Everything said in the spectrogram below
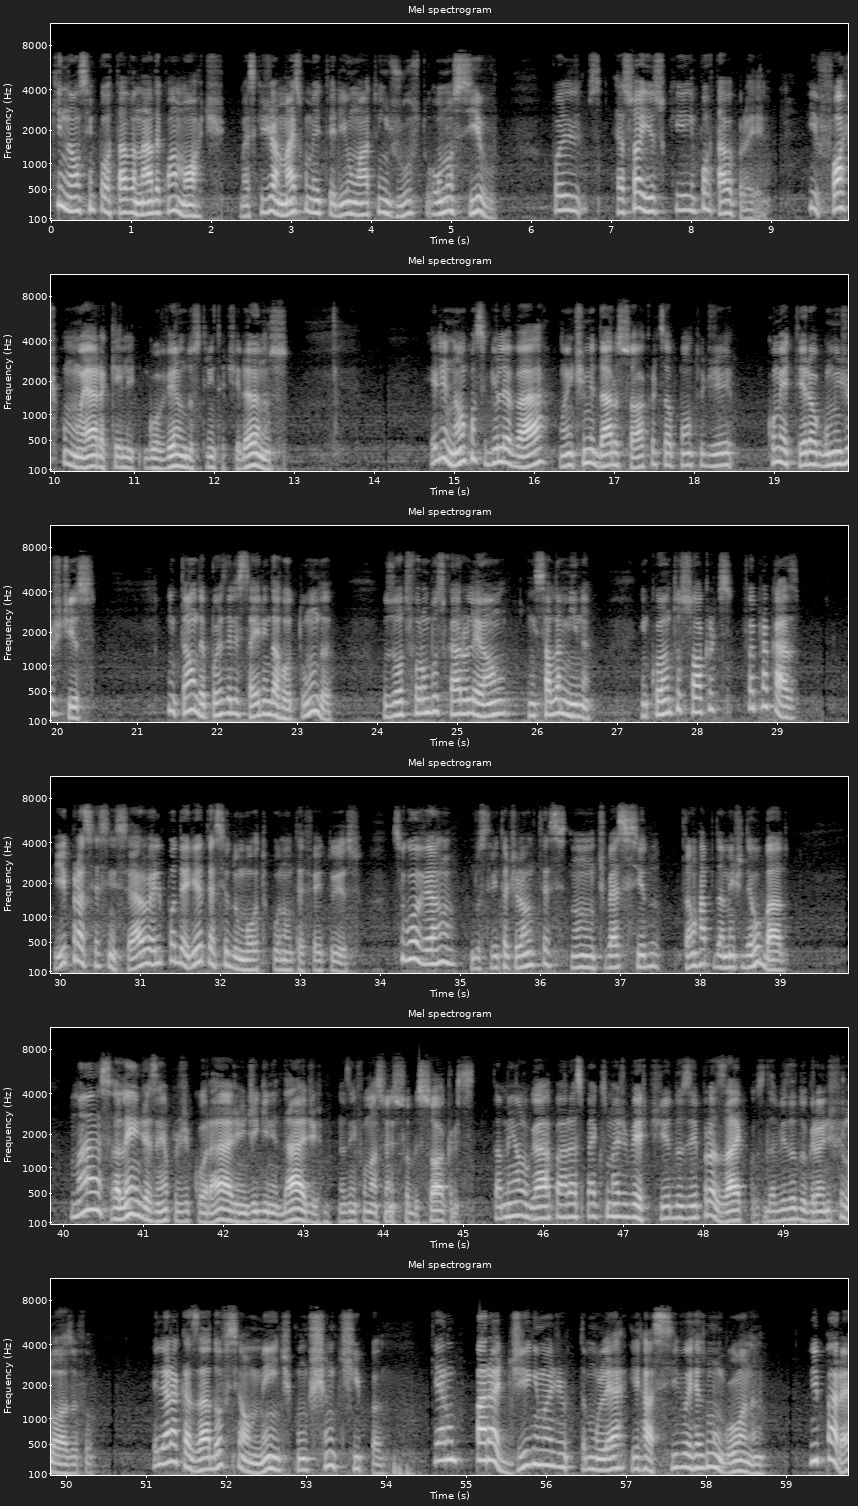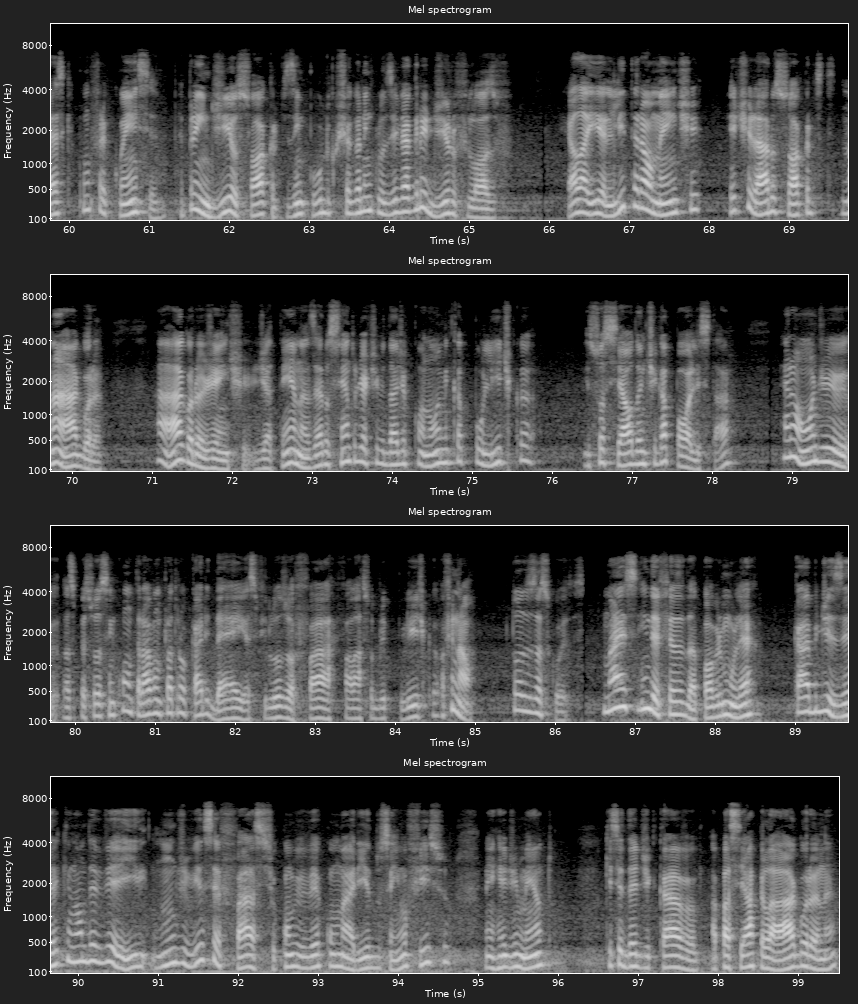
que não se importava nada com a morte, mas que jamais cometeria um ato injusto ou nocivo, pois é só isso que importava para ele. E forte como era aquele governo dos 30 tiranos, ele não conseguiu levar ou intimidar o Sócrates ao ponto de cometer alguma injustiça. Então, depois deles saírem da rotunda, os outros foram buscar o leão em Salamina, enquanto Sócrates foi para casa. E, para ser sincero, ele poderia ter sido morto por não ter feito isso, se o governo dos 30 tiranos não tivesse sido tão rapidamente derrubado. Mas, além de exemplos de coragem e dignidade nas informações sobre Sócrates, também há lugar para aspectos mais divertidos e prosaicos da vida do grande filósofo. Ele era casado oficialmente com Xantipa, que era um paradigma de, da mulher irracível e resmungona, e parece que com frequência repreendia o Sócrates em público, chegando inclusive a agredir o filósofo. Ela ia literalmente retiraram Sócrates na Ágora. A Ágora, gente, de Atenas era o centro de atividade econômica, política e social da antiga polis, tá? Era onde as pessoas se encontravam para trocar ideias, filosofar, falar sobre política, afinal, todas as coisas. Mas, em defesa da pobre mulher, cabe dizer que não devia, ir, não devia ser fácil conviver com um marido sem ofício nem rendimento, que se dedicava a passear pela ágora, né,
